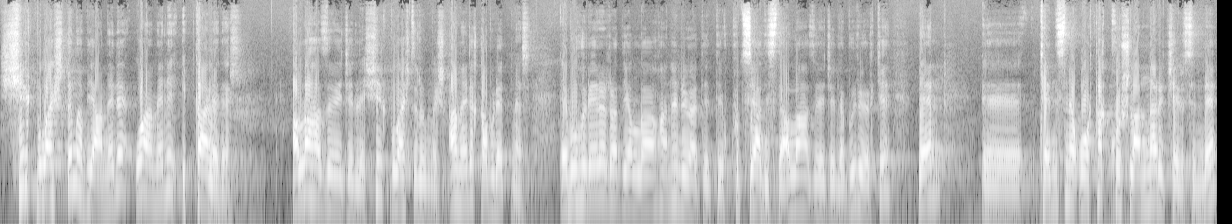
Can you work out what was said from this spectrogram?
şirk bulaştı mı bir amele o ameli iptal eder. Allah Azze ve Celle şirk bulaştırılmış ameli kabul etmez. Ebu Hureyre radıyallahu anh'ın rivayet ettiği kutsi hadiste Allah Azze ve Celle buyuruyor ki ben e, kendisine ortak koşulanlar içerisinde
